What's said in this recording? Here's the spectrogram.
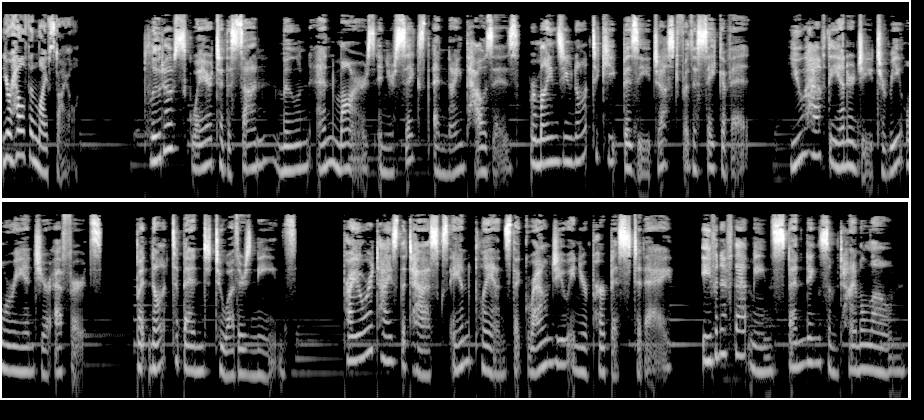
Your health and lifestyle. Pluto's square to the Sun, Moon, and Mars in your sixth and ninth houses reminds you not to keep busy just for the sake of it. You have the energy to reorient your efforts, but not to bend to others' needs. Prioritize the tasks and plans that ground you in your purpose today, even if that means spending some time alone.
